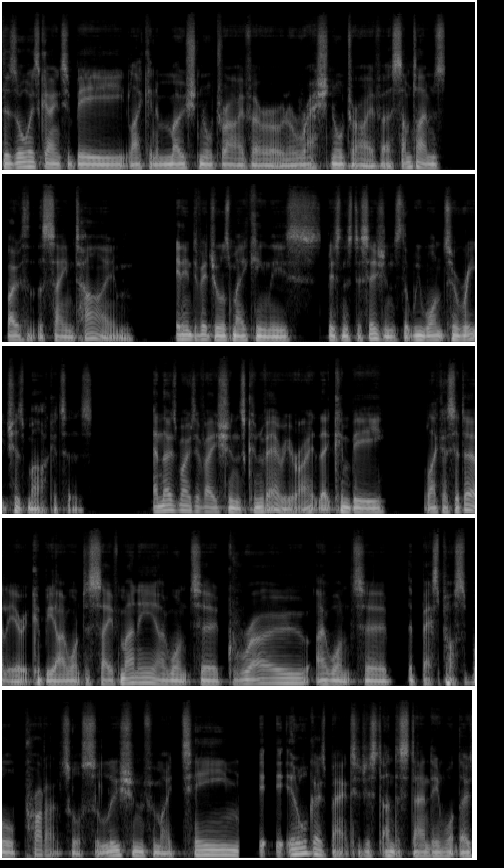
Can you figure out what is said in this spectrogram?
There's always going to be like an emotional driver or an irrational driver, sometimes both at the same time in individuals making these business decisions that we want to reach as marketers. And those motivations can vary, right? That can be, like I said earlier, it could be I want to save money, I want to grow, I want to the best possible product or solution for my team. It, it all goes back to just understanding what those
